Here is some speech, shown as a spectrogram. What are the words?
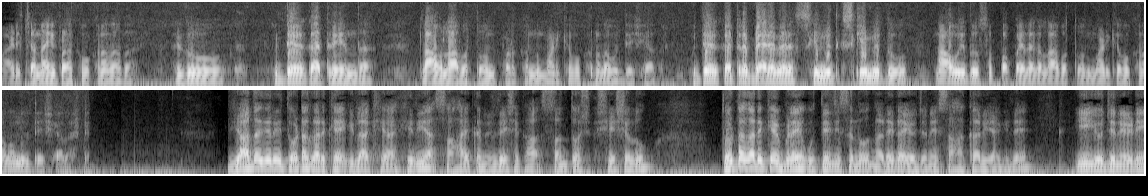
ಮಾಡಿ ಚೆನ್ನಾಗಿ ಬೆಳ್ಕೋಬೇಕು ಅನ್ನೋದಾದ ಇದು ಉದ್ಯೋಗ ಖಾತ್ರಿಯಿಂದ ನಾವು ಲಾಭ ತೊಗೊಂಡು ಪಡ್ಕೊಂಡು ಮಾಡ್ಕೋಬೇಕು ಅನ್ನೋದು ಉದ್ದೇಶ ಅದ. ಉದ್ಯೋಗ ಖಾತ್ರಿ ಬೇರೆ ಬೇರೆ ಸ್ಕೀಮ್ ಇದ್ ಸ್ಕೀಮ್ ಇದ್ದು ನಾವು ಇದು ಸ್ವಲ್ಪ ಪಪ್ಪಾಯಿದಾಗ ಲಾಭ ತೊಗೊಂಡು ಮಾಡ್ಕೋಬೇಕು ಅನ್ನೋದು ಒಂದು ಉದ್ದೇಶ ಅದಷ್ಟೇ ಯಾದಗಿರಿ ತೋಟಗಾರಿಕೆ ಇಲಾಖೆಯ ಹಿರಿಯ ಸಹಾಯಕ ನಿರ್ದೇಶಕ ಸಂತೋಷ್ ಶೇಷಲು ತೋಟಗಾರಿಕೆ ಬೆಳೆ ಉತ್ತೇಜಿಸಲು ನರೇಗಾ ಯೋಜನೆ ಸಹಕಾರಿಯಾಗಿದೆ. ಈ ಯೋಜನೆಯಡಿ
